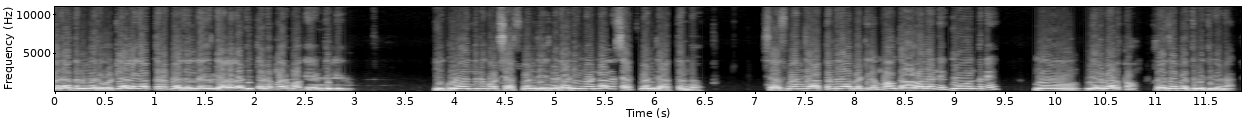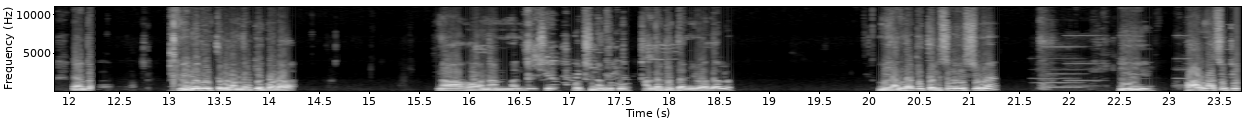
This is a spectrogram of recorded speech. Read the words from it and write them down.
మరి అతను మరి ఓట్లు ఎలాగేస్తారో ప్రజల దగ్గరికి ఎలాగడుగుతాడో మరి మాకు ఏం తెలియదు ఈ గోవిందుని కూడా సస్పెండ్ చేసినాడు. అడిగిన నెల సస్పెండ్ చేస్తుండవు సస్పెండ్ చేస్తుండు కాబట్టి మాకు కావాలని గోవిందుని మేము నిలబెడతాం. ప్రజాప్రతినిధిగా ఎంత వీడియో మిత్రులందరికీ కూడా నా ఆహ్వానాన్ని మన్నించి వచ్చినందుకు అందరికీ ధన్యవాదాలు. మీ అందరికీ తెలిసిన విషయమే ఈ ఫార్మాసిటీ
